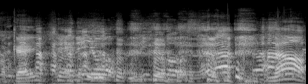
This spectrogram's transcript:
¿Ok? no,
